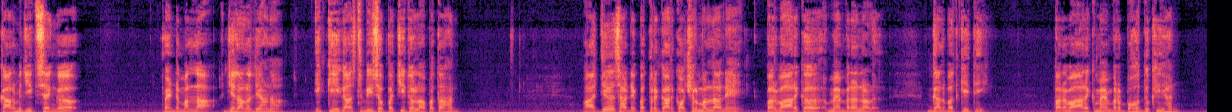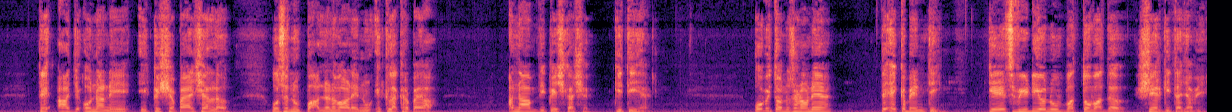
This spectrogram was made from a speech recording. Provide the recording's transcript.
ਕਰਮਜੀਤ ਸਿੰਘ, ਪਿੰਡ ਮੱਲਾ, ਜ਼ਿਲ੍ਹਾ ਲੁਧਿਆਣਾ 21 ਅਗਸਤ 2025 ਤੋਂ ਲਾਪਤਾ ਹਨ। ਅੱਜ ਸਾਡੇ ਪੱਤਰਕਾਰ ਕੌਸ਼ਲ ਮੱਲਾ ਨੇ ਪਰਿਵਾਰਕ ਮੈਂਬਰਾਂ ਨਾਲ ਗੱਲਬਾਤ ਕੀਤੀ। ਪਰਿਵਾਰਕ ਮੈਂਬਰ ਬਹੁਤ ਦੁਖੀ ਹਨ ਤੇ ਅੱਜ ਉਹਨਾਂ ਨੇ ਇੱਕ ਸਪੈਸ਼ਲ ਉਸ ਨੂੰ ਭਾਲਣ ਵਾਲੇ ਨੂੰ 1 ਲੱਖ ਰੁਪਇਆ ਇਨਾਮ ਦੀ ਪੇਸ਼ਕਸ਼ ਕੀਤੀ ਹੈ। ਉਹ ਵੀ ਤੁਹਾਨੂੰ ਸੁਣਾਉਨੇ ਆ ਤੇ ਇੱਕ ਬੇਨਤੀ ਕਿ ਇਸ ਵੀਡੀਓ ਨੂੰ ਵੱਧ ਤੋਂ ਵੱਧ ਸ਼ੇਅਰ ਕੀਤਾ ਜਾਵੇ।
